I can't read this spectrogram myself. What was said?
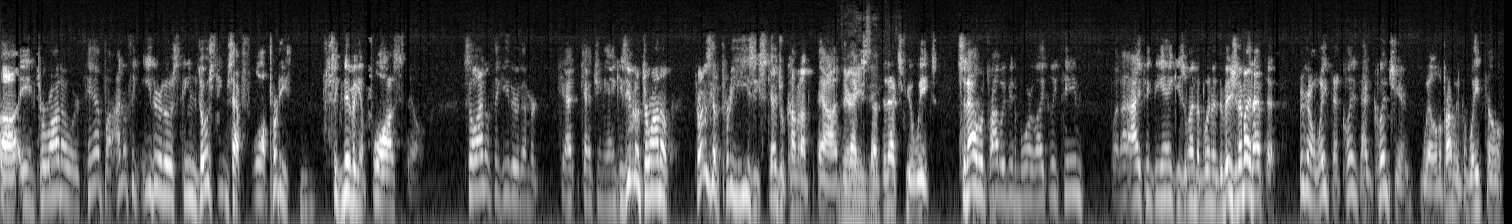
uh, in Toronto or Tampa, I don't think either of those teams. Those teams have flaw, pretty significant flaws still. So I don't think either of them are ca- catching the Yankees. Even though Toronto, Toronto's got a pretty easy schedule coming up uh, the next uh, the next few weeks. So that would probably be the more likely team. But I, I think the Yankees will end up winning the division. They might have to. They're going to wait that clinch, that clinch here. Will they'll probably have to wait till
